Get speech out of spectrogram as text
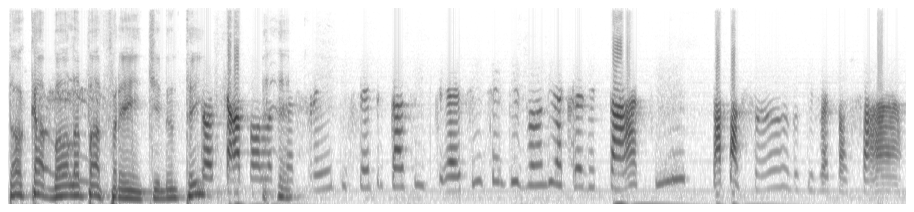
Toca a bola para frente, não tem... Tocar a bola para frente e sempre estar tá se, é, se incentivando e acreditar que está passando, que vai passar,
